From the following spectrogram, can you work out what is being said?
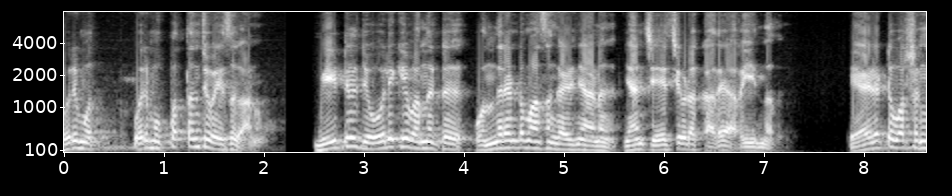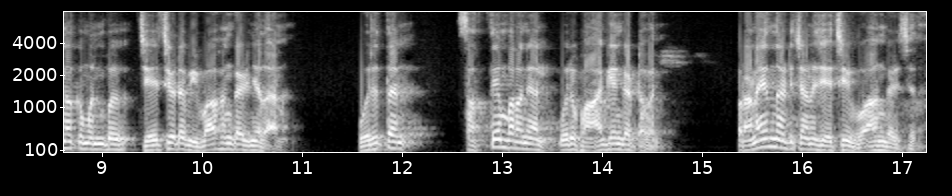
ഒരു ഒരു മുപ്പത്തഞ്ച് വയസ്സ് കാണും. വീട്ടിൽ ജോലിക്ക് വന്നിട്ട് ഒന്ന് രണ്ടു മാസം കഴിഞ്ഞാണ് ഞാൻ ചേച്ചിയുടെ കഥ അറിയുന്നത്. ഏഴെട്ട് വർഷങ്ങൾക്ക് മുൻപ് ചേച്ചിയുടെ വിവാഹം കഴിഞ്ഞതാണ്. ഒരുത്തൻ സത്യം പറഞ്ഞാൽ ഒരു ഭാഗ്യം കെട്ടവൻ. പ്രണയം നടിച്ചാണ് ചേച്ചി വിവാഹം കഴിച്ചത്.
